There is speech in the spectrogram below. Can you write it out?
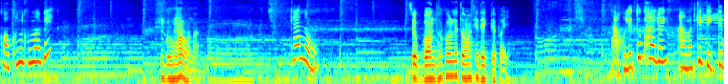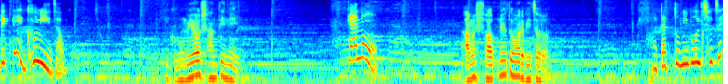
কখন ঘুমাবে? ঘুমাবো না। কেন? চোখ বন্ধ করলে তোমাকে দেখতে পাই। তাহলে তো ভালোই। আমাকে দেখতে দেখতে ঘুমিয়ে যাও। ঘুমিয়েও শান্তি নেই। কেন? আমার স্বপ্নেও তোমার বিচরণ। হঠাৎ তুমি বলছো যে?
